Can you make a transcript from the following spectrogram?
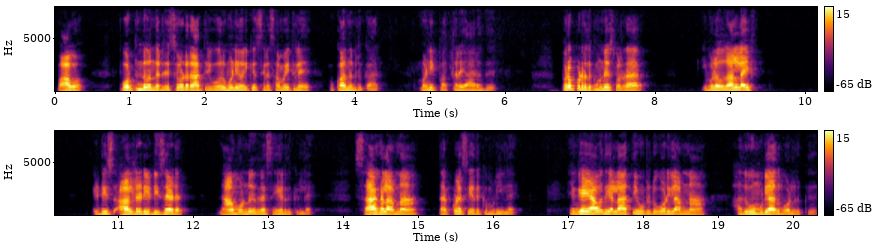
பாவம். போட்டுட்டு வந்த ட்ரெஸ்ஸோட ராத்திரி ஒரு மணி வரைக்கும் சில சமயத்தில் உட்கார்ந்துட்டு இருக்கார் மணி பத்தரை ஆறுது. புறப்படுறதுக்கு முன்னே சொல்கிறார் இவ்வளவுதான் life. It is already decided. நாம் ஒன்றும் இதில் செய்கிறதுக்கு இல்லை சாகலாம்னா தற்கொலை செய்துக்க முடியல. எங்கேயாவது எல்லாத்தையும் விட்டுட்டு ஓடிலாம்னா அதுவும் முடியாது போல் இருக்குது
